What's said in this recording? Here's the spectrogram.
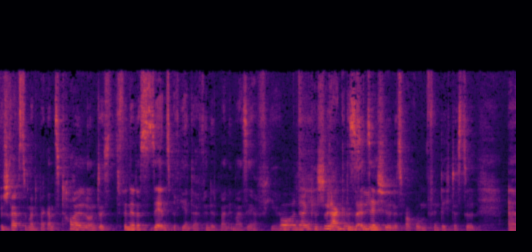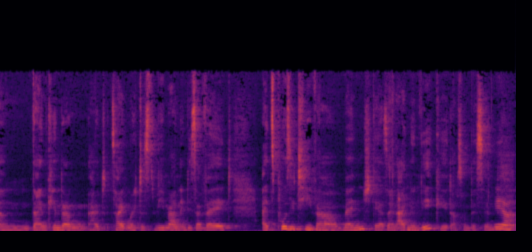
beschreibst du manchmal ganz toll und ich finde das sehr inspirierend. Da findet man immer sehr viel. Oh, danke schön. Danke, das ist ein sehr schönes Warum, finde ich, dass du ähm, deinen Kindern halt zeigen möchtest, wie man in dieser Welt als positiver Mensch, der seinen eigenen Weg geht, auch so ein bisschen ja.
